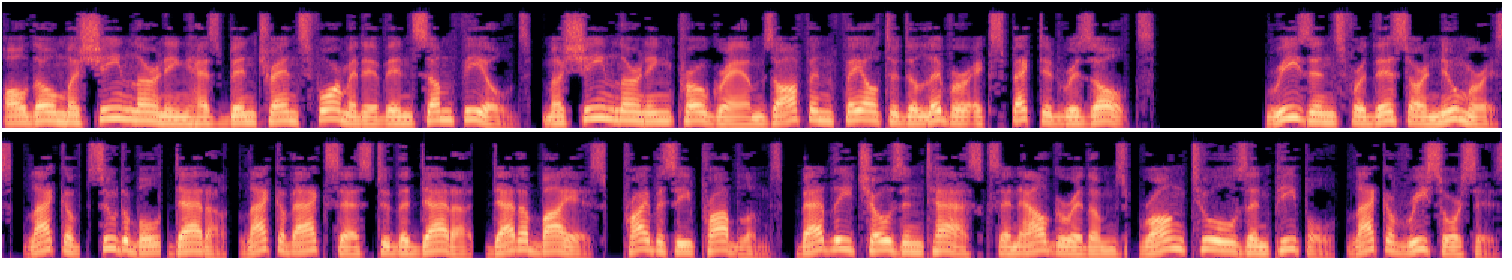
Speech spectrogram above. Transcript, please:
Although machine learning has been transformative in some fields, machine learning programs often fail to deliver expected results. Reasons for this are numerous, lack of suitable data, lack of access to the data, data bias, privacy problems, badly chosen tasks and algorithms, wrong tools and people, lack of resources,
